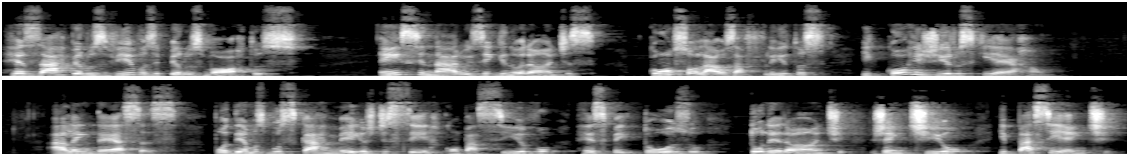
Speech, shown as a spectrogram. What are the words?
rezar pelos vivos e pelos mortos, ensinar os ignorantes, consolar os aflitos e corrigir os que erram. Além dessas, podemos buscar meios de ser compassivo, respeitoso, tolerante, gentil e paciente,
